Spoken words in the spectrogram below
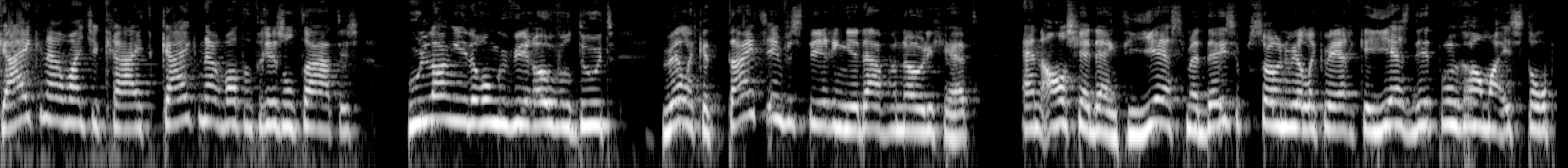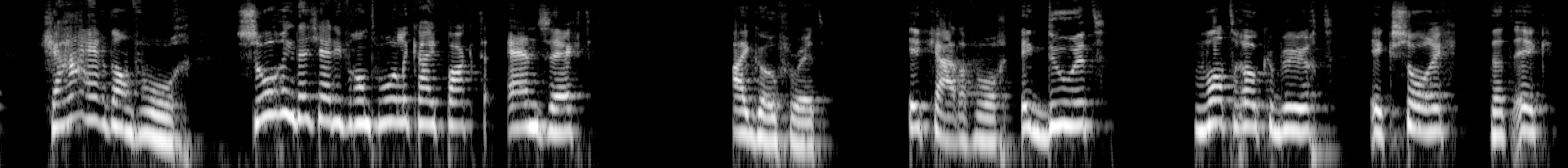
Kijk naar wat je krijgt. Kijk naar wat het resultaat is. Hoe lang je er ongeveer over doet. Welke tijdsinvestering je daarvoor nodig hebt. En als jij denkt, yes, met deze persoon wil ik werken. Yes, dit programma is top. Ga er dan voor. Zorg dat jij die verantwoordelijkheid pakt en zegt, I go for it. Ik ga ervoor. Ik doe het. Wat er ook gebeurt. Ik zorg dat ik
